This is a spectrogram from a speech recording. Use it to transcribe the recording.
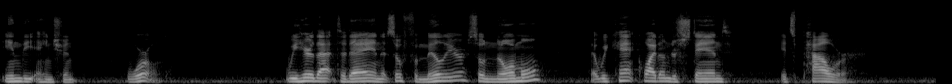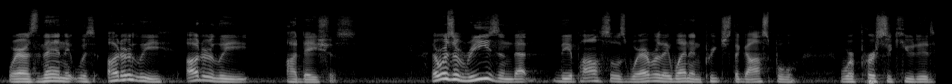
in the ancient world. We hear that today, and it's so familiar, so normal, that we can't quite understand its power. Whereas then it was utterly, utterly audacious. There was a reason that the apostles, wherever they went and preached the gospel, were persecuted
